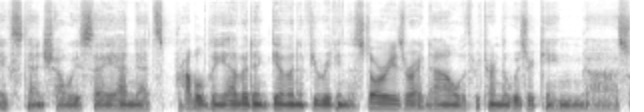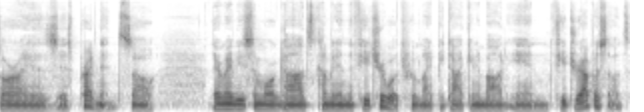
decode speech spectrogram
extent, shall we say, and that's probably evident given if you're reading the stories right now with Return of the Wizard King, uh, Sora is, is pregnant. So there may be some more gods coming in the future, which we might be talking about in future episodes.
